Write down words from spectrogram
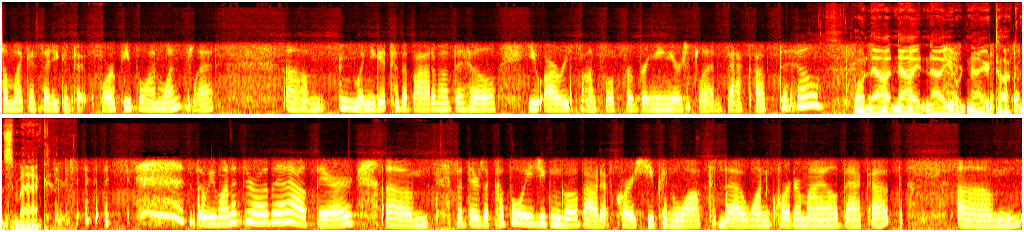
Um, like I said, you can fit four people on one sled. Um, when you get to the bottom of the hill, you are responsible for bringing your sled back up the hill. Oh, now, now, now you're now you're talking smack. so we want to throw that out there. Um, but there's a couple ways you can go about it. Of course, you can walk the one quarter mile back up. Um,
